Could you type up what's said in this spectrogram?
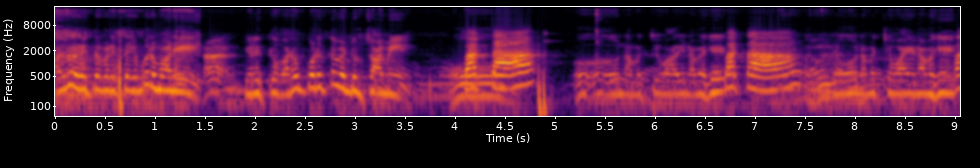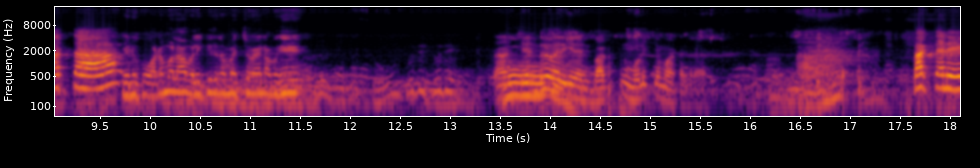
பதினேழு படித்த எம்பெருமானே எனக்கு வரம் கொடுக்க வேண்டும் சாமி. பக்தா. ஓ நமச்சிவாய நமகே. பக்தா. ஐயோ நமச்சிவாய நமகே. பக்தா. எனக்கு உடம்பெல்லாம் வலிக்குது நமச்சிவாய நமகே. நான் சென்று வருகிறேன். பக்தி முடிக்க மாட்டேங்கிறார். பக்தனே.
